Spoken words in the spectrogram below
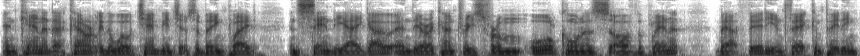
and Canada. Currently, the World Championships are being played in San Diego, and there are countries from all corners of the planet, about 30 in fact, competing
